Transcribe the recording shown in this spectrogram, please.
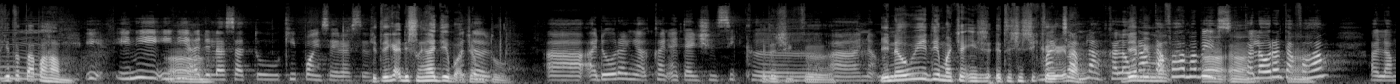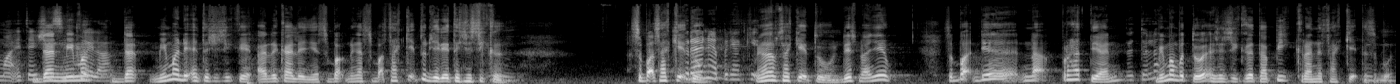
kita tak faham I, ini ini adalah satu key point saya rasa. kita ingat dia sengaja buat macam tu Uh, ada orang yang akan attention seeker. Attention seeker. Uh, nak In a way dia macam attention seeker macam kan? lah. Kalau Dia orang memang- tak faham habis. ah, ah, Kalau orang tak ah. faham, alamak attention dan seeker memang lah. dan memang dia attention seeker ada kalanya sebab dengan sebab sakit tu dia jadi attention seeker. Sebab sakit tu. Hmm. Kerana penyakit. Dengan sakit tu. Dia sebenarnya sebab dia nak perhatian Betul lah. memang betul attention seeker tapi kerana sakit tersebut.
